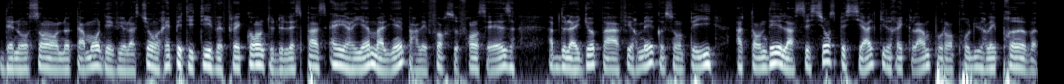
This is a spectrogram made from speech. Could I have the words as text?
dénonçant notamment des violations répétitives et fréquentes de l'espace aérien malien par les forces françaises, Abdoulaye Diop a affirmé que son pays attendait la session spéciale qu'il réclame pour en produire les preuves.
